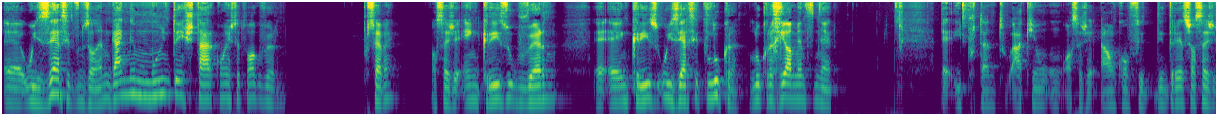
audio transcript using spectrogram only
uh, o exército venezuelano ganha muito em estar com este atual governo. Percebem? Ou seja, em crise o governo, é, é em crise o exército lucra. Lucra realmente dinheiro. E portanto há aqui um, um, ou seja, há um conflito de interesses, ou seja,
